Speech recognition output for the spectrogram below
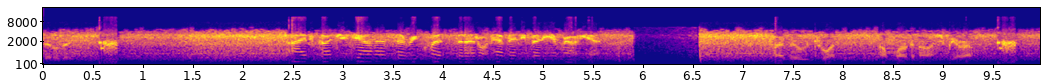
San Jose. I've got you down as a request, but I don't have anybody around yet. Five over two. I'm logging on. Should be around.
